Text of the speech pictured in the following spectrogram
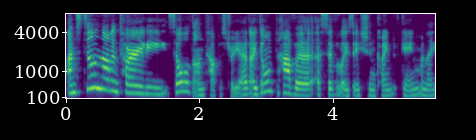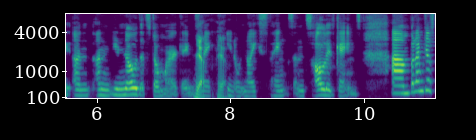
I'm still not entirely sold on Tapestry yet. I don't have a, a civilization kind of game, and I and and you know that Stonemaier games Yeah, make yeah. you know nice things and solid games. Um, but I'm just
